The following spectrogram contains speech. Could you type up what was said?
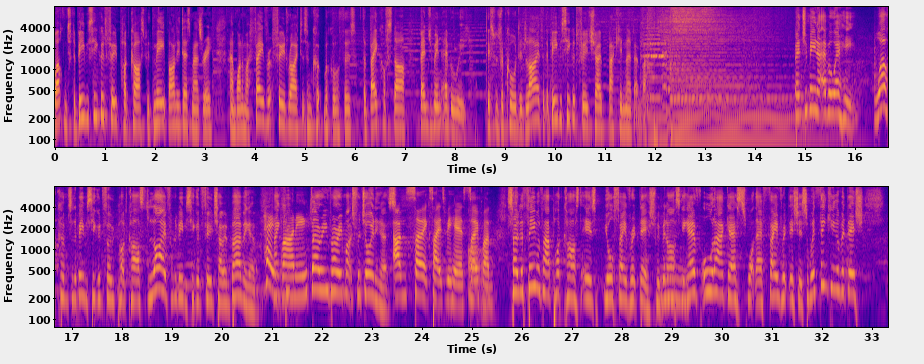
Welcome to the BBC Good Food podcast with me, Barney Desmazery, and one of my favourite food writers and cookbook authors, the Bake Off star Benjamin Ebuehi. This was recorded live at the BBC Good Food Show back in November. Benjamina Ebuehi, welcome to the BBC Good Food podcast, live from the BBC Good Food Show in Birmingham. Hey, Thank Barney. you very, very much for joining us. I'm so excited to be here. So Oh. fun. So the theme of our podcast is your favourite dish. We've been Mm. asking ev- all our guests what their favourite dish is. So we're thinking of a dish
